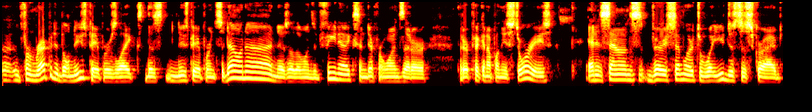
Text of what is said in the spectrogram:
uh, from reputable newspapers like this newspaper in Sedona, and there's other ones in Phoenix, and different ones that are that are picking up on these stories. And it sounds very similar to what you just described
